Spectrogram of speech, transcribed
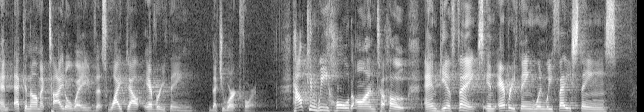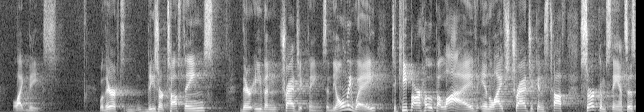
an economic tidal wave that's wiped out everything that you worked for? How can we hold on to hope and give thanks in everything when we face things like these? Well, there are, these are tough things. They're even tragic things. And the only way to keep our hope alive in life's tragic and tough circumstances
